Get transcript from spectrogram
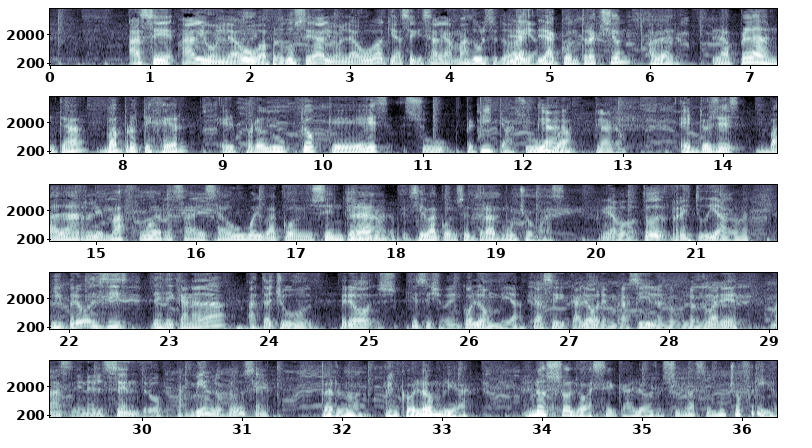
hace algo en la uva, produce algo en la uva que hace que salga más dulce La, todavía. la contracción, a ver, la planta va a Mm. proteger el producto que es su pepita, su claro, uva. claro. Entonces va a darle más fuerza a esa uva y va a concentrar, Claro. se va a concentrar mucho más. Mira vos, todo reestudiado. ¿eh? Y pero vos decís desde Canadá hasta Chubut. Pero, qué sé yo, en Colombia, que hace calor, en Brasil, en los lugares más en el centro, ¿también lo producen? Perdón, en Colombia no solo hace calor, sino hace mucho frío.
